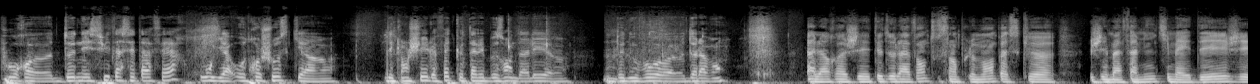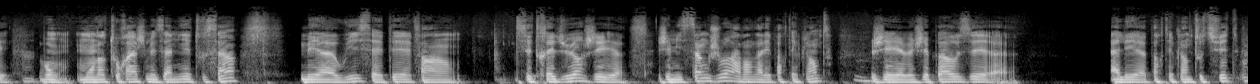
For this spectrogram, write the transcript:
pour euh, donner suite à cette affaire? Ou il y a autre chose qui a déclenché le fait que tu avais besoin d'aller euh, de nouveau euh, de l'avant? Alors j'ai été de l'avant tout simplement parce que j'ai ma famille qui m'a aidé, j'ai bon mon entourage, mes amis et tout ça. Mais oui, ça a été, enfin, c'est très dur. J'ai j'ai mis cinq jours avant d'aller porter plainte. Mmh. J'ai j'ai pas osé aller porter plainte tout de suite. Mmh.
